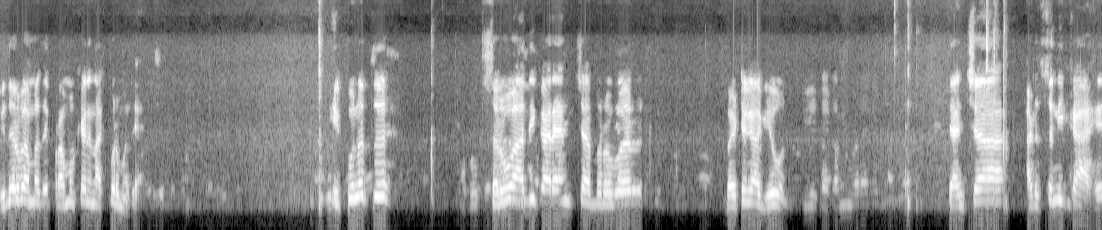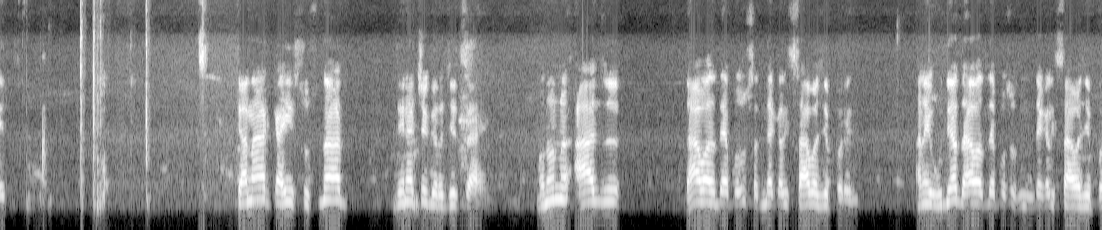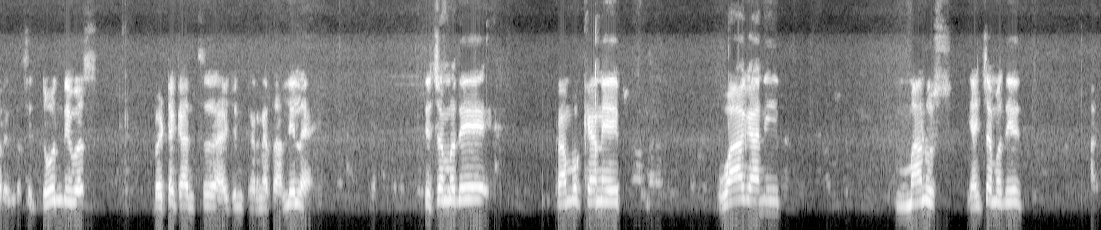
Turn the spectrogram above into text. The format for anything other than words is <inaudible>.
विदर्भामध्ये प्रामुख्याने नागपूरमध्ये आहे. एकूणच सर्व अधिकाऱ्यांच्या बरोबर बैठका घेऊन त्यांच्या अडचणी काय आहेत त्यांना काही सूचना देण्याचे गरजेचं आहे. म्हणून आज दहा वाजल्यापासून संध्याकाळी सहा वाजेपर्यंत आणि उद्या दहा वाजल्यापासून संध्याकाळी सहा वाजेपर्यंत असे दोन दिवस बैठकांचं आयोजन करण्यात आलेलं आहे. त्याच्यामध्ये प्रामुख्याने वाघ आणि माणूस यांच्यामध्ये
